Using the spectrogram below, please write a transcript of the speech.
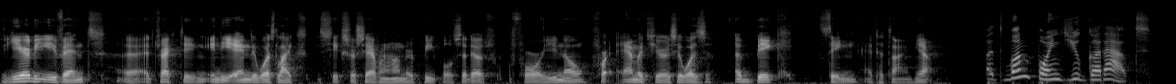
yearly event, uh, attracting. In the end, it was like six or seven hundred people. So that for you know for amateurs, it was a big thing at the time. Yeah. At one point, you got out.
